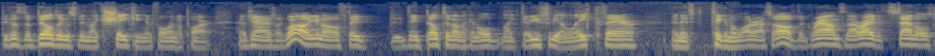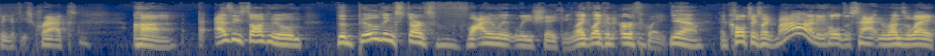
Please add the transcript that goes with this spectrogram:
because the building's been like shaking and falling apart. And the janitor's like, Well, you know, if they they built it on like an old like there used to be a lake there and they've taken the water out, so oh if the ground's not right, it settles and you get these cracks. Uh as he's talking to him, the building starts violently shaking, like like an earthquake. Yeah. And Kolchak's like, ah, and he holds his hat and runs away.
